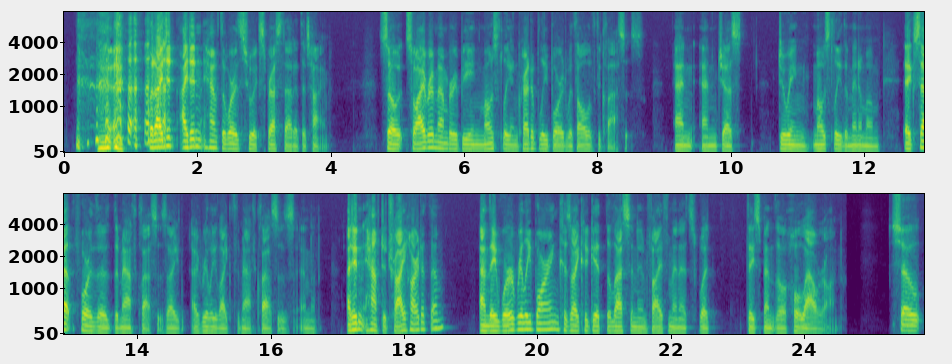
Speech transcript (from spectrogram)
but I did I didn't have the words to express that at the time. So so I remember being mostly incredibly bored with all of the classes, and and just doing mostly the minimum, except for the the math classes. I I really liked the math classes, and I didn't have to try hard at them, and they were really boring because I could get the lesson in five minutes what they spent the whole hour on. So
